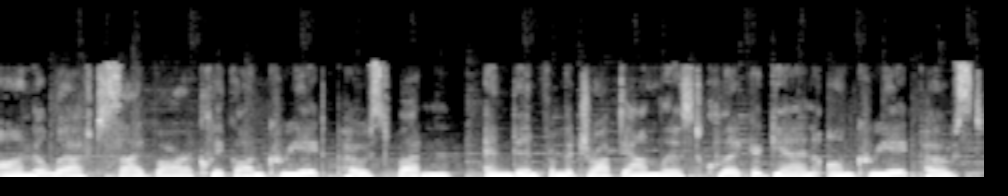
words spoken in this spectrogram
On the left sidebar click on create post button, and then from the drop down list click again on create post.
